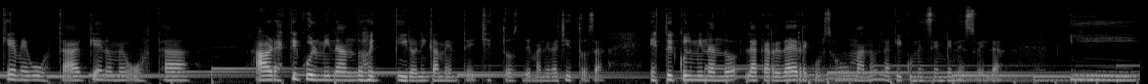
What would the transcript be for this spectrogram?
qué me gusta, qué no me gusta. Ahora estoy culminando, irónicamente, chistos, de manera chistosa, estoy culminando la carrera de recursos humanos, la que comencé en Venezuela. Y,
